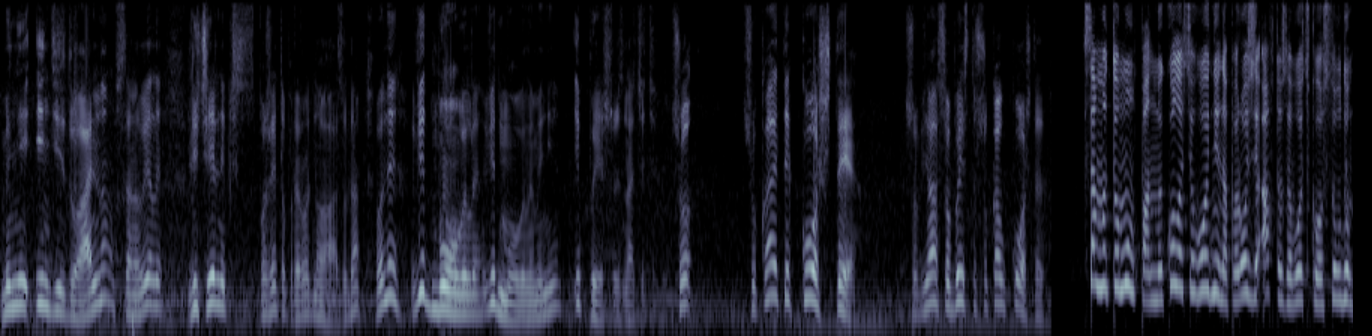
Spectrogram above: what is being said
мені індивідуально встановили лічильник спожито природного газу. Да? Вони відмовили, відмовили мені і пишуть, значить, що шукайте кошти, щоб я особисто шукав кошти. Саме тому пан Микола сьогодні на порозі автозаводського суду.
